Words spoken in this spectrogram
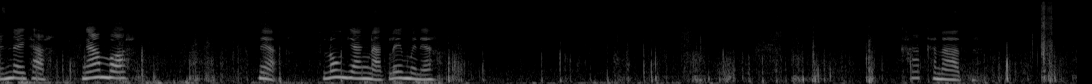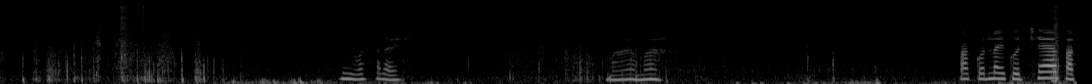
ป็นไงค่ะ งามบ่เนี่ยลงยางหนักเลยมือเนี่ยค่าขนาด นี่ว่าเท่าไรมามาฝากกดไลค์กดแชร์ฝาก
